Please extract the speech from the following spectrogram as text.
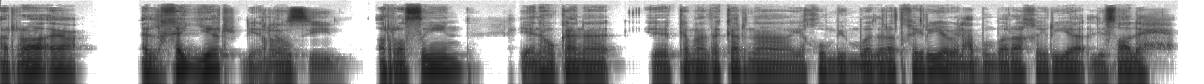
الرائع الخير لأنه الرصين. الرصين لأنه كان كما ذكرنا يقوم بمبادرات خيرية ويلعب مباراة خيرية لصالح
